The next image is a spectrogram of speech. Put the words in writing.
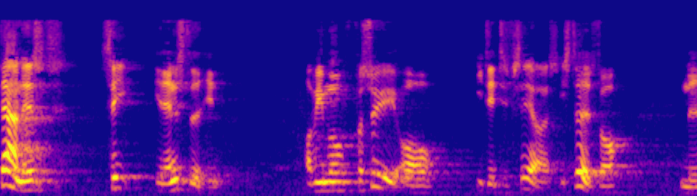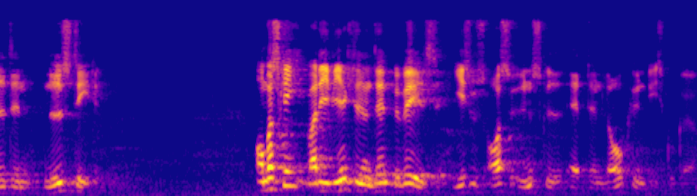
dernæst se et andet sted hen. Og vi må forsøge at identificere os i stedet for med den nødstede. Og måske var det i virkeligheden den bevægelse, Jesus også ønskede, at den lovkyndige skulle gøre.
